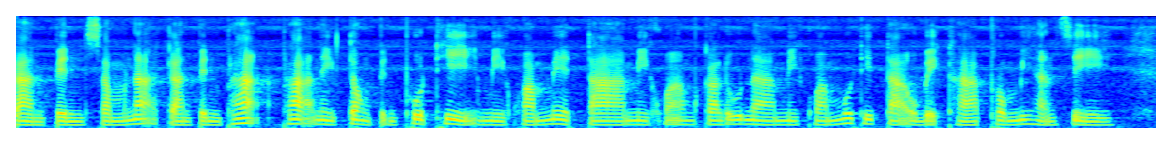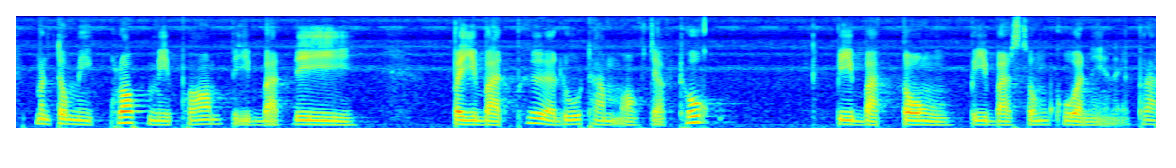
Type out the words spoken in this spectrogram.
การเป็นสมณะการเป็นพระพระนี่ต้องเป็นผู้ที่มีความเมตตา มีความกรุณา มีความมุทิตาอุเบกขาพรหมวิหารสีมันต้องมีครบมีพร้อมปฏิบัติดีปฏิบัติเพื่อรู้ธรรมออกจากทุกข์ปฏิบัติตรงปฏิบัติสมควรเนี่ยพระ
